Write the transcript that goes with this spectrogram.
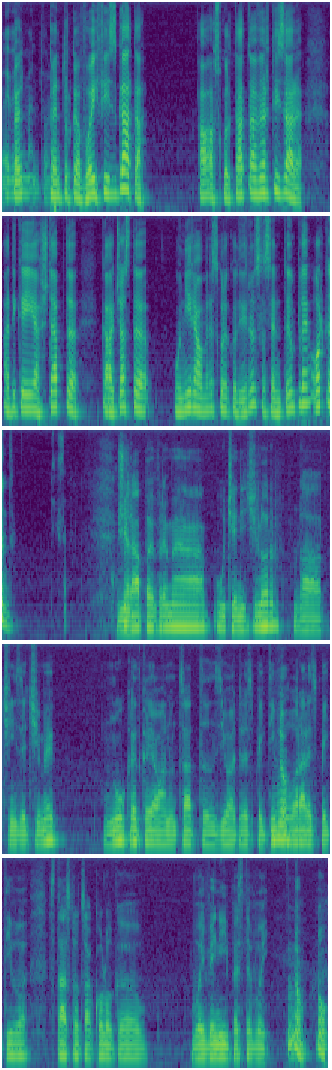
evenimentul. pentru că voi fiți gata. Au ascultat avertizarea. Adică ei așteaptă ca această unire a omenescului cu divinul să se întâmple oricând. Exact. Cum Și- era pe vremea ucenicilor la cinzecime, nu cred că i-au anunțat în ziua respectivă, Nu. ora respectivă, stați toți acolo că voi veni peste voi. Nu. Nu,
